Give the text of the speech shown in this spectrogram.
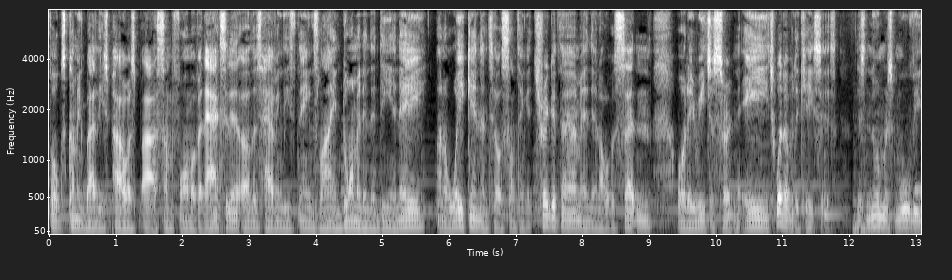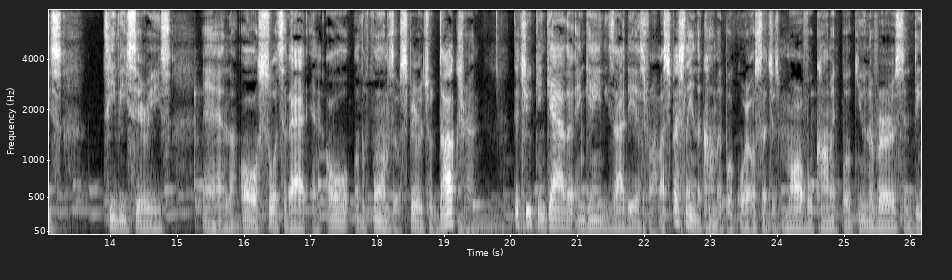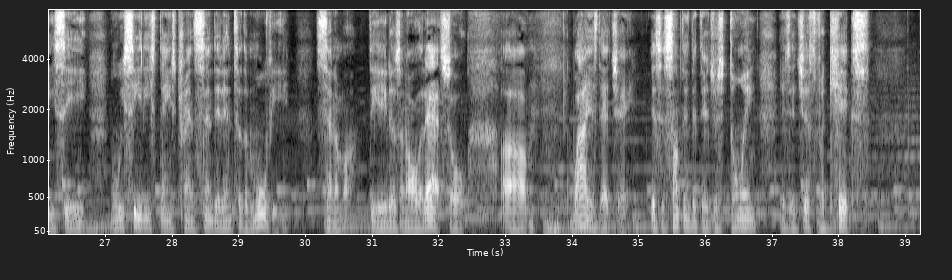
Folks coming by these powers by some form of an accident, others having these things lying dormant in the DNA, unawakened until something had triggered them, and then all of a sudden, or they reach a certain age, whatever the case is. There's numerous movies, TV series, and all sorts of that, and all other forms of spiritual doctrine that you can gather and gain these ideas from, especially in the comic book world, such as Marvel comic book universe and DC. And we see these things transcended into the movie cinema, theaters, and all of that. So, um, why is that, Jay? Is it something that they're just doing? Is it just for kicks?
